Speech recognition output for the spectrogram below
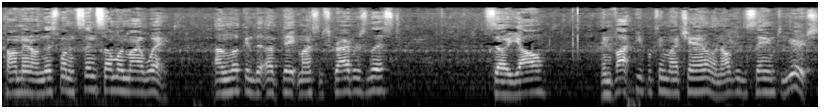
comment on this one and send someone my way. I'm looking to update my subscribers list. So y'all invite people to my channel and I'll do the same to yours.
